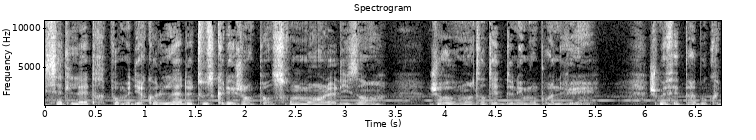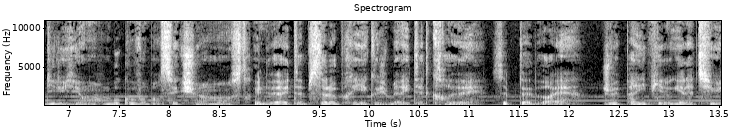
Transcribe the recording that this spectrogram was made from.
cette lettre pour me dire qu'au-delà de tout ce que les gens penseront de moi en la lisant, j'aurais au moins tenté de donner mon point de vue. Je me fais pas beaucoup d'illusions. Beaucoup vont penser que je suis un monstre, une véritable saloperie et que je méritais de crever. C'est peut-être vrai. Je vais pas épiloguer là-dessus.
